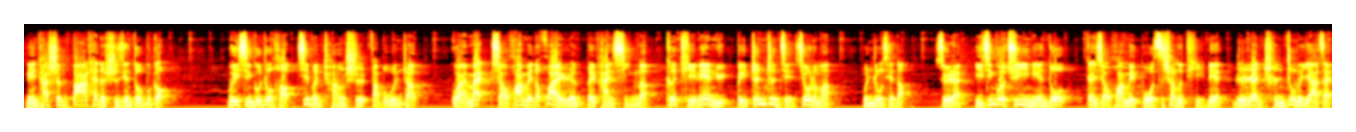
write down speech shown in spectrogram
连他生八胎的时间都不够。”微信公众号基本常识发布文章：“拐卖小花梅的坏人被判刑了，可铁链女被真正解救了吗？”文中写道：“虽然已经过去一年多，但小花梅脖子上的铁链仍然沉重地压在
